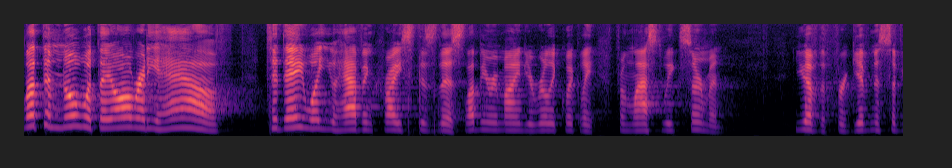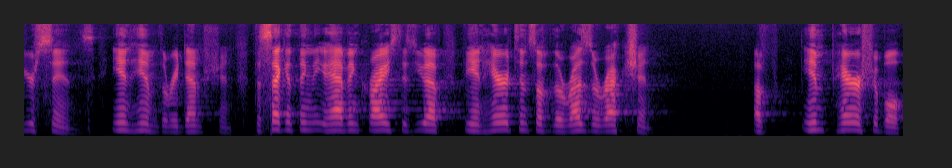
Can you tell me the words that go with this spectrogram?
Let them know what they already have. Today, what you have in Christ is this. Let me remind you really quickly from last week's sermon. You have the forgiveness of your sins. In Him, the redemption. The second thing that you have in Christ is you have the inheritance of the resurrection, of imperishable,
